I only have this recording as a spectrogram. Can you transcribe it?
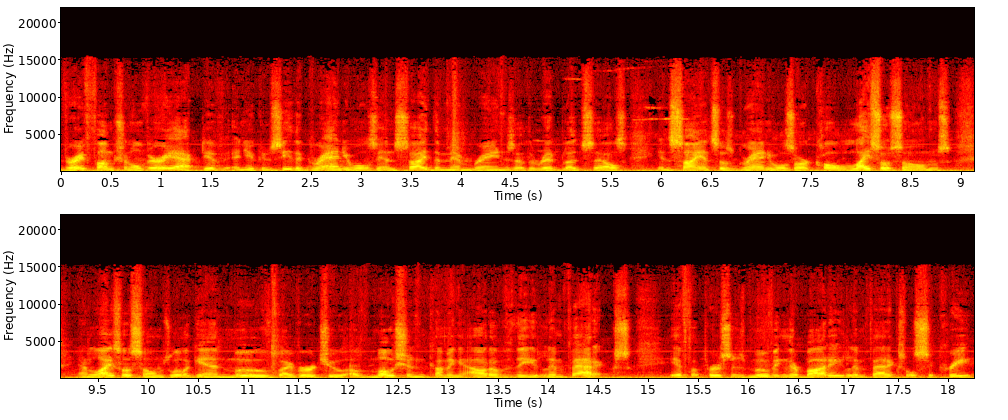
very functional, very active, and you can see the granules inside the membranes of the red blood cells. In science, those granules are called lysosomes, and lysosomes will again move by virtue of motion coming out of the lymphatics. If a person's moving their body, lymphatics will secrete,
